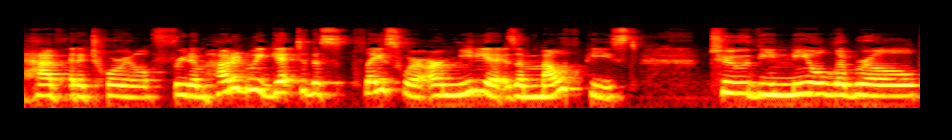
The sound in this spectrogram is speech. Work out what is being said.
have editorial freedom how did we get to this place where our media is a mouthpiece to the neoliberal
